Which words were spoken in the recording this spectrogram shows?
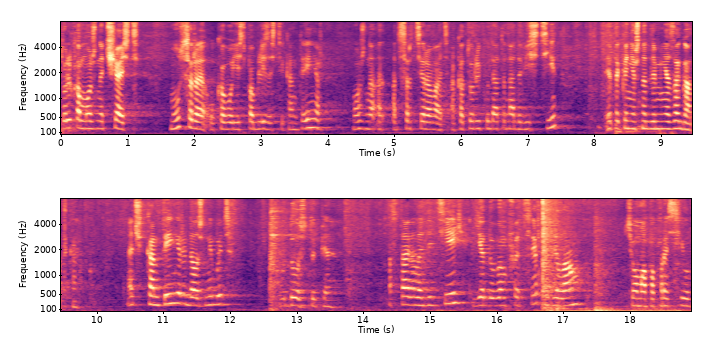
Только можно часть мусора, у кого есть поблизости контейнер, можно отсортировать, а который куда-то надо везти, это, конечно, для меня загадка. Значит, контейнеры должны быть в доступе. Оставила детей, еду в МФЦ по делам. Тёма попросил.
